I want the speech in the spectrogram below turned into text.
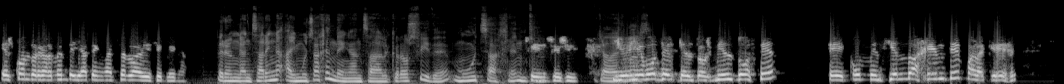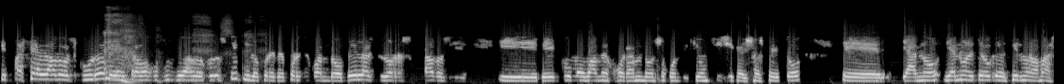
es cuando realmente ya te enganchas la disciplina. Pero enganchar, en- hay mucha gente enganchada al CrossFit, ¿eh? Mucha gente. Sí, sí, sí. Cada Yo llevo desde el 2012 eh, convenciendo a gente para que, que pase al lado oscuro del trabajo funcional de CrossFit y lo pruebe, porque cuando ve las- los resultados y, y ve cómo va mejorando en su condición física y su aspecto, eh, ya no ya no le tengo que decir nada más.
